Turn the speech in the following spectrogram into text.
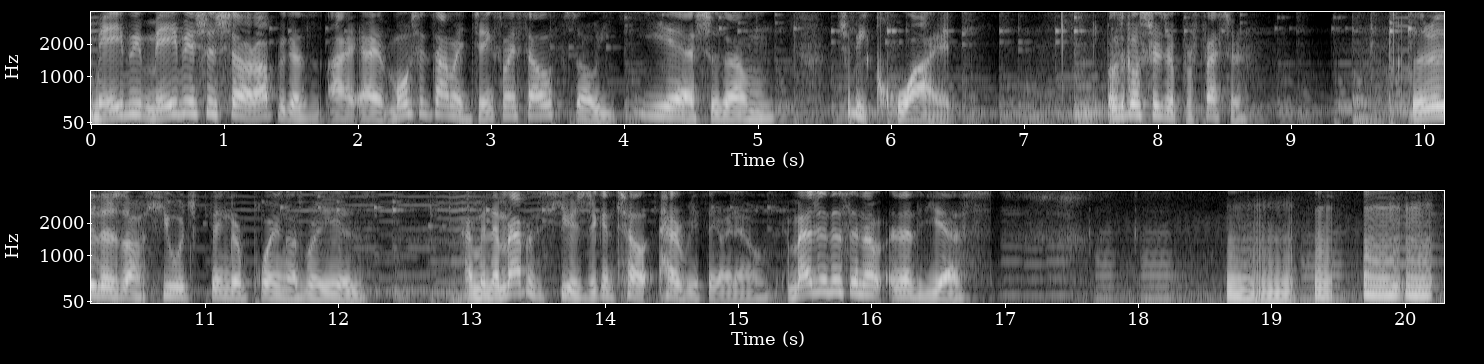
Maybe, maybe I should shut up because I, I most of the time I jinx myself. So yeah, should um, should be quiet. Let's go search the professor. Literally, there's a huge finger pointing us where he is. I mean, the map is huge. You can tell everything right now. Imagine this in a, in a yes. Mm -mm -mm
